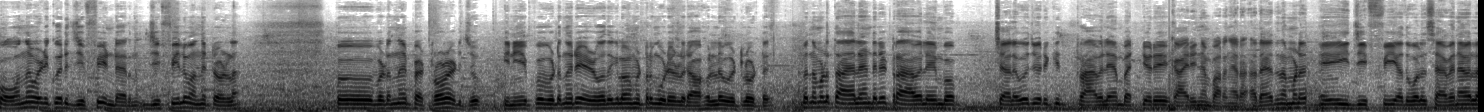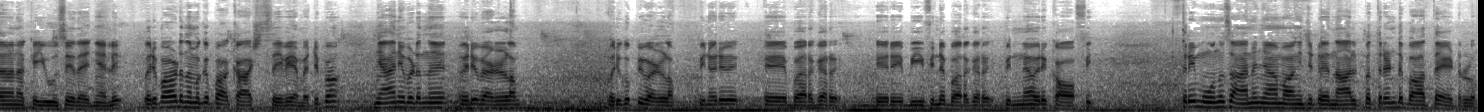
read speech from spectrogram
പോകുന്ന വഴിക്ക് ഒരു ജിഫി ഉണ്ടായിരുന്നു. ജിഫിയിൽ വന്നിട്ടുള്ള ഇപ്പോൾ ഇവിടുന്ന് പെട്രോൾ അടിച്ചു. ഇനിയിപ്പോൾ ഇവിടുന്ന് ഒരു എഴുപത് കിലോമീറ്ററും കൂടിയുള്ളൂ രാഹുലിന്റെ വീട്ടിലോട്ട്. ഇപ്പം നമ്മൾ തായ്ലാൻഡിൽ ട്രാവൽ ചെയ്യുമ്പോൾ ചിലവ് ചുരുക്കി ട്രാവൽ ചെയ്യാൻ പറ്റിയൊരു കാര്യം ഞാൻ പറഞ്ഞുതരാം. അതായത് നമ്മൾ ഈ ജിഫി അതുപോലെ സെവൻ ഇലവൻ ഒക്കെ യൂസ് ചെയ്ത് കഴിഞ്ഞാൽ ഒരുപാട് നമുക്ക് കാശ് സേവ് ചെയ്യാൻ പറ്റും. ഇപ്പോൾ ഞാനിവിടുന്ന് ഒരു വെള്ളം ഒരു കുപ്പി വെള്ളം പിന്നെ ഒരു ബർഗർ ഒരു ബീഫിന്റെ ബർഗർ പിന്നെ ഒരു കോഫി ഇത്രയും മൂന്ന് സാധനം ഞാൻ വാങ്ങിച്ചിട്ട് നാൽപ്പത്തിരണ്ട് ബാത്തേ ആയിട്ടുള്ളൂ.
